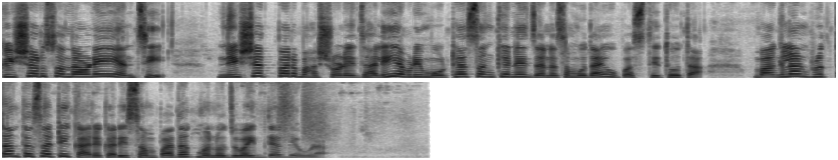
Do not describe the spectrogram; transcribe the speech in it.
किशोर सोनवणे यांची निषेधपर भाषणे झाली. यावेळी मोठ्या संख्येने जनसमुदाय उपस्थित होता. बागलान वृत्तांतासाठी कार्यकारी संपादक मनोज वैद्य देवळा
